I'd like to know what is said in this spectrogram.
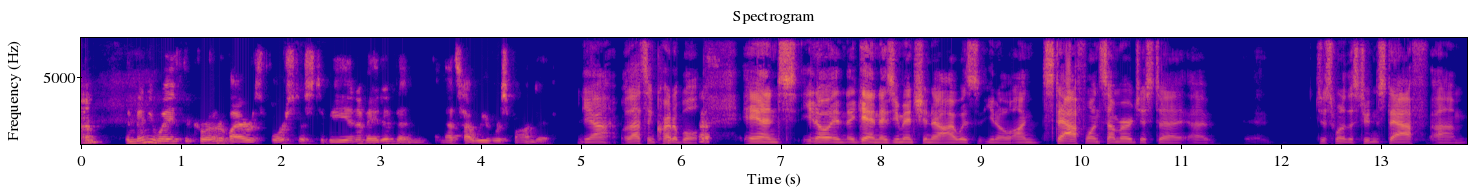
um, in many ways, the coronavirus forced us to be innovative, and, and that's how we've responded. Yeah, well, that's incredible. And you know, and again, as you mentioned, I was you know on staff one summer, just a, a just one of the student staff um,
